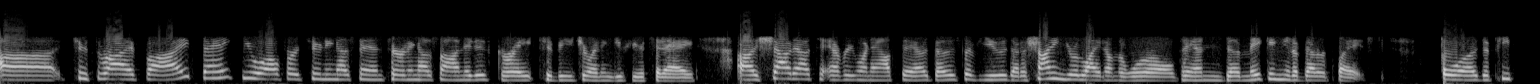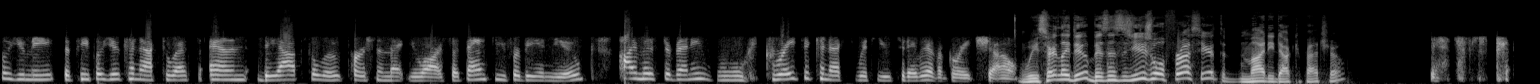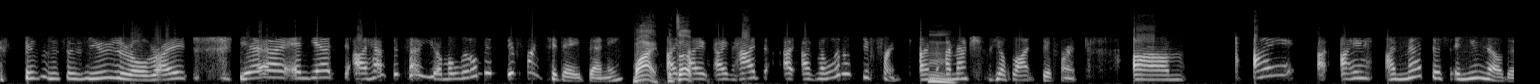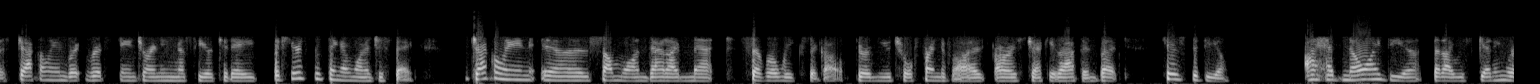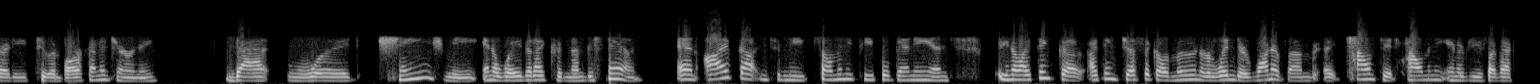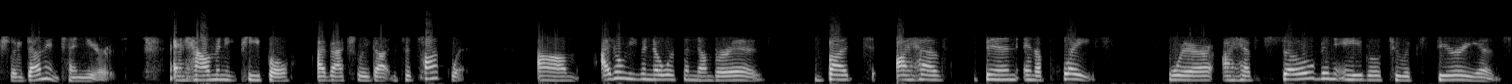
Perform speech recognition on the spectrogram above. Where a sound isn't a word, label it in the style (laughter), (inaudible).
uh, to thrive by. Thank you all for tuning us in, turning us on. It is great to be joining you here today. Uh, shout out to everyone out there, those of you that are shining your light on the world and uh, making it a better place for the people you meet, the people you connect with, and the absolute person that you are. So thank you for being you. Hi, Mr. Benny. Great to connect with you today. We have a great show. We certainly do. Business as usual for us here at the Mighty Dr. Pat Show. Business as usual, right? Yeah, and yet I have to tell you, I'm a little bit different today, Benny. Why? What's I, up? I, I've had, I, I'm a little different. I'm, Hmm. I'm actually a lot different. Um, I, I, I met this, and you know this, Jacqueline Ri- Ripstein joining us here today. But here's the thing I wanted to say. Jacqueline is someone that I met several weeks ago through a mutual friend of ours, ours Jackie Lapin. But here's the deal. I had no idea that I was getting ready to embark on a journey that would change me in a way that I couldn't understand. And I've gotten to meet so many people, Benny, and you know, I think uh, I think Jessica Moon or Linda, one of them, uh, counted how many interviews I've actually done in ten years, and how many people I've actually gotten to talk with. Um, I don't even know what the number is, but I have been in a place where I have so been able to experience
